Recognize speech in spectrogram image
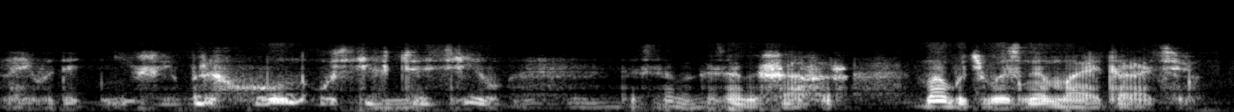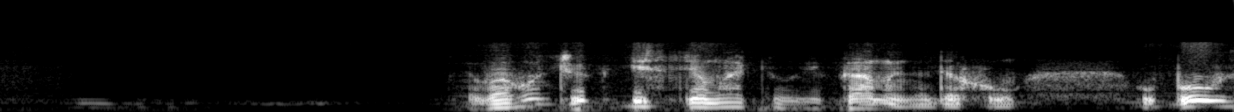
найвидатніший брехун усіх часів. Те саме казав і шафер. Мабуть, ви з ним маєте рацію. Вагончик із трьома чоловіками на даху уповз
